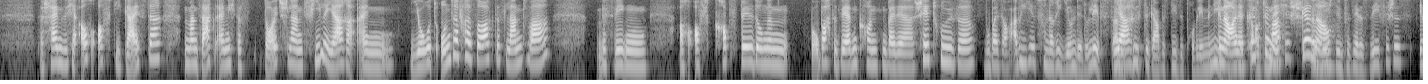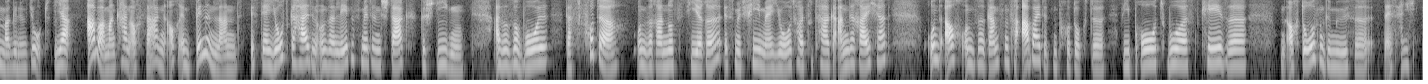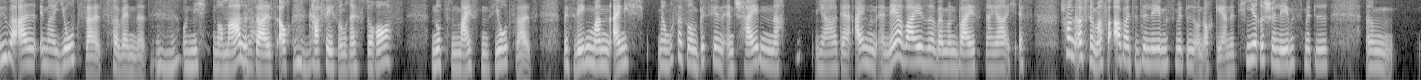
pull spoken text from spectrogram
Da scheiden sich ja auch oft die Geister. Man sagt eigentlich, dass Deutschland viele Jahre ein Jod-unterversorgtes Land war, weswegen auch oft Kropfbildungen beobachtet werden konnten bei der Schilddrüse. Wobei es auch abhängig ist von der Region, in der du lebst. An Ja. der Küste gab es diese Probleme nie. Genau, an der Küste automatisch nicht. Genau. äh, durch den Verzehr des Seefisches immer genügend Jod. Ja, aber man kann auch sagen, auch im Binnenland ist der Jodgehalt in unseren Lebensmitteln stark gestiegen. Also sowohl das Futter unserer Nutztiere ist mit viel mehr Jod heutzutage angereichert und auch unsere ganzen verarbeiteten Produkte wie Brot, Wurst, Käse und auch Dosengemüse, da ist eigentlich überall immer Jodsalz verwendet und nicht normales ja. Salz. Auch Cafés und Restaurants nutzen meistens Jodsalz. Weswegen man eigentlich, man muss das so ein bisschen entscheiden nach ja, der eigenen Ernährweise, wenn man weiß, naja, ich esse schon öfter mal verarbeitete Lebensmittel und auch gerne tierische Lebensmittel, ähm,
